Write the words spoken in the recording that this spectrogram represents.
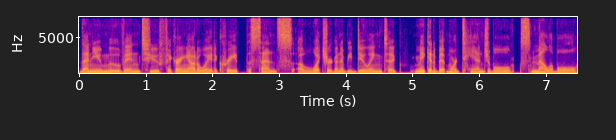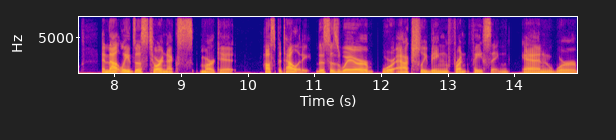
then you move into figuring out a way to create the sense of what you're going to be doing to make it a bit more tangible, smellable. And that leads us to our next market, hospitality. This is where we're actually being front facing and we're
